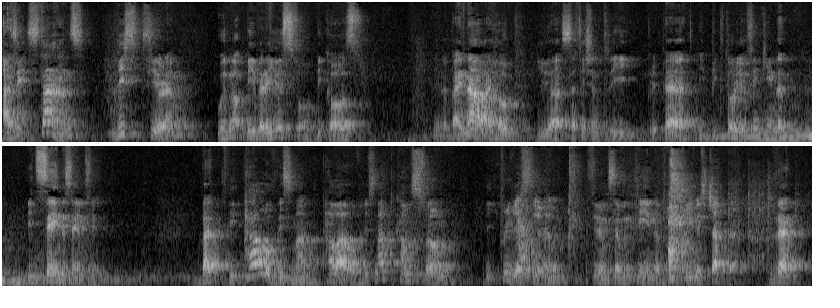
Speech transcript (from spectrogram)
As it stands, this theorem would not be very useful because you know, by now I hope you are sufficiently prepared in pictorial thinking that it's saying the same thing. But the power of this map, power of this map comes from the previous theorem, theorem 17 of the previous chapter, that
